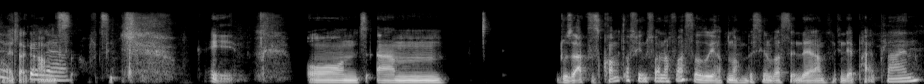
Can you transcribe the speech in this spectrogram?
Freitagabends genau. aufziehe. Okay. Und ähm, du sagst, es kommt auf jeden Fall noch was. Also ihr habt noch ein bisschen was in der, in der Pipeline.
